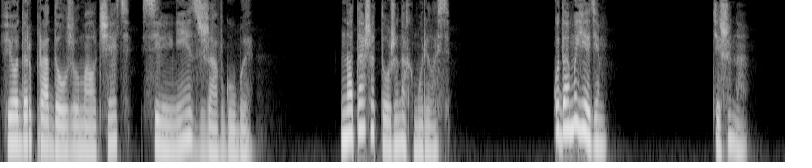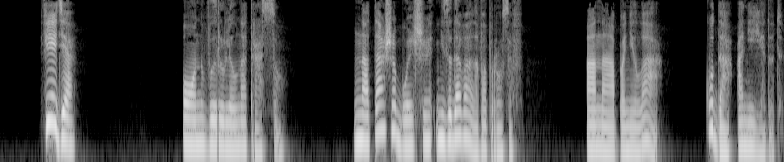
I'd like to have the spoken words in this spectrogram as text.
Федор продолжил молчать, сильнее сжав губы. Наташа тоже нахмурилась. «Куда мы едем?» Тишина. «Федя!» Он вырулил на трассу. Наташа больше не задавала вопросов. Она поняла, куда они едут.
